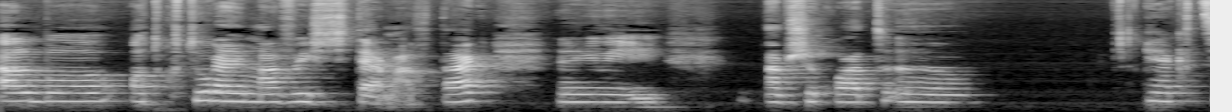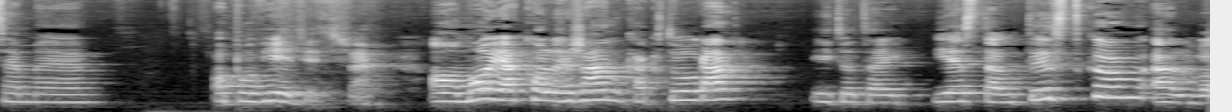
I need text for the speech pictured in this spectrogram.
albo od której ma wyjść temat, tak? I na przykład, y, jak chcemy opowiedzieć, że o, moja koleżanka, która i tutaj jest autystką, albo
